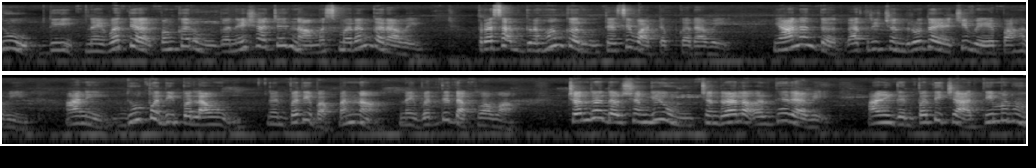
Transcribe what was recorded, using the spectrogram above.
धूप दीप नैवेद्य अर्पण करून गणेशाचे नामस्मरण करावे. प्रसाद ग्रहण करून त्याचे वाटप करावे. यानंतर रात्री चंद्रोदयाची वेळ पाहावी आणि धूपदीप लावून गणपती बाप्पांना नैवेद्य दाखवावा. चंद्र दर्शन घेऊन चंद्राला अर्ध्य द्यावे आणि गणपतीच्या आरती म्हणून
